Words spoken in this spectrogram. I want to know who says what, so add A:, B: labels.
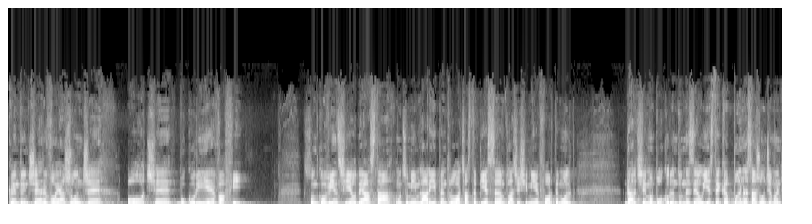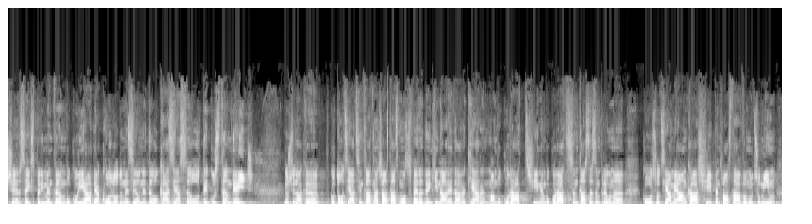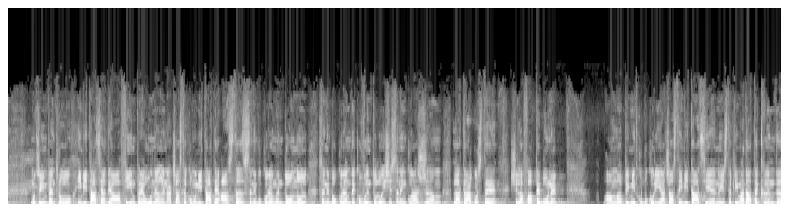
A: Când în cer voi ajunge, o ce bucurie va fi! Sunt convins și eu de asta. Mulțumim, Lari, pentru această piesă. Îmi place și mie foarte mult. Dar ce mă bucur în Dumnezeu este că până să ajungem în cer să experimentăm bucuria de acolo, Dumnezeu ne dă ocazia să o degustăm de aici. Nu știu dacă cu toții ați intrat în această atmosferă de închinare, dar chiar m-am bucurat și ne-am bucurat. Sunt astăzi împreună cu soția mea, Anca, și pentru asta vă mulțumim. Mulțumim pentru invitația de a fi împreună în această comunitate astăzi, să ne bucurăm în Domnul, să ne bucurăm de cuvântul Lui și să ne încurajăm la dragoste și la fapte bune. Am primit cu bucurie această invitație, nu este prima dată când uh,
